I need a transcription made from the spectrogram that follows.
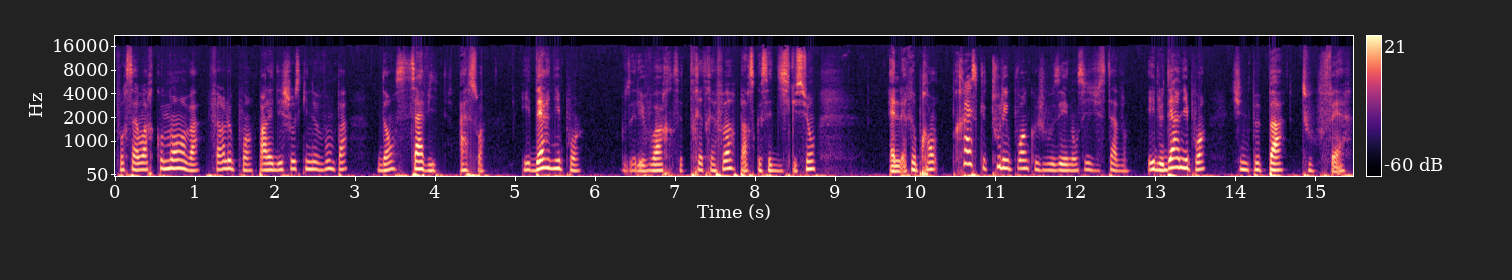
pour savoir comment on va, faire le point, parler des choses qui ne vont pas dans sa vie, à soi. Et dernier point, vous allez voir, c'est très très fort parce que cette discussion, elle reprend presque tous les points que je vous ai énoncés juste avant. Et le dernier point, tu ne peux pas tout faire.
